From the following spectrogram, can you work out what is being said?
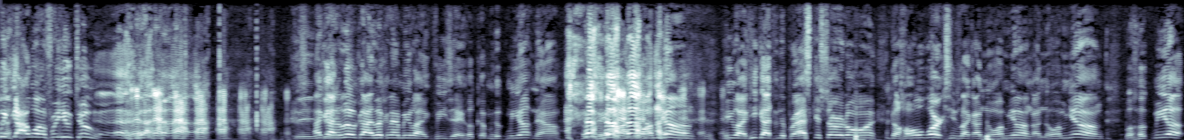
We got one for you too. I got a little guy looking at me like, VJ, hook up, hook me up now. Me up. I know I'm young. He like he got the Nebraska shirt on, the whole works. He was like, I know I'm young, I know I'm young, but hook me up.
